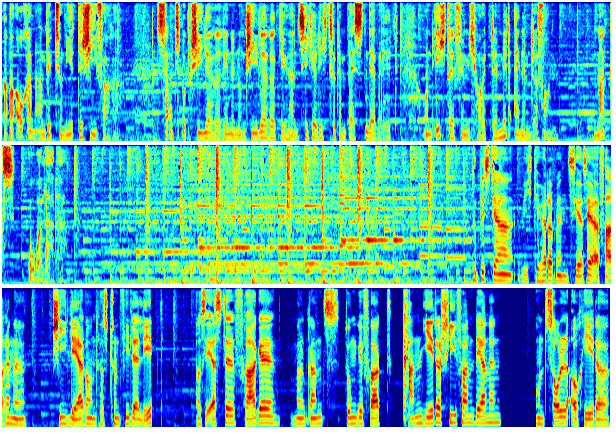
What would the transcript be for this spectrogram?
aber auch an ambitionierte Skifahrer. Salzburg Skilehrerinnen und Skilehrer gehören sicherlich zu den besten der Welt und ich treffe mich heute mit einem davon, Max Oberlader. Du bist ja, wie ich gehört habe, ein sehr, sehr erfahrener Skilehrer und hast schon viel erlebt. Als erste Frage mal ganz dumm gefragt, kann jeder Skifahren lernen und soll auch jeder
